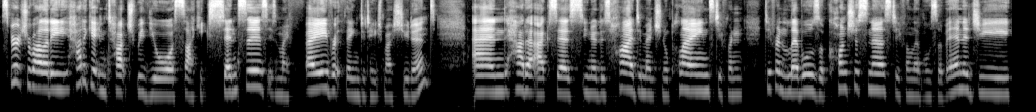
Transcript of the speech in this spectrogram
spirituality, how to get in touch with your psychic senses, is my favorite thing to teach my students, and how to access, you know, those higher dimensional planes, different different levels of consciousness, different levels of energy,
